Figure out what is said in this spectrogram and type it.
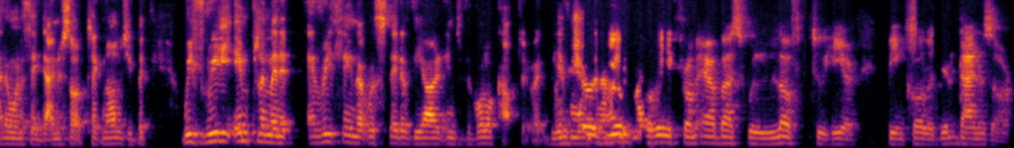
I don't want to say dinosaur technology, but we've really implemented everything that was state of the art into the volocopter. Right? We I'm sure Guillaume from Airbus will love to hear being called a dinosaur,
